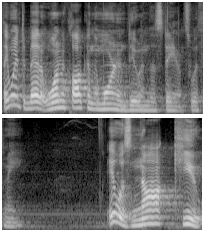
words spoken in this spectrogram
They went to bed at 1 o'clock in the morning doing this dance with me. It was not cute.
